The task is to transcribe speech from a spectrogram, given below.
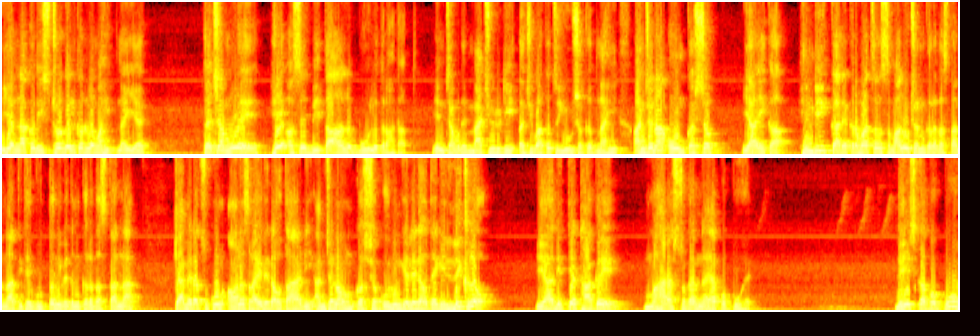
यांना कधी स्ट्रगल करणं माहीत नाही आहे त्याच्यामुळे हे असे बेताल बोलत राहतात. यांच्यामध्ये मॅच्युरिटी अजिबातच येऊ शकत नाही. अंजना ओम कश्यप या एका हिंदी कार्यक्रमाचं समालोचन करत असताना तिथे वृत्त निवेदन करत असताना कॅमेरा चुकून ऑनच राहिलेला होता आणि अंजनाहून कश्य कोलून गेलेल्या होत्या की लिखलो. हे ये आदित्य ठाकरे महाराष्ट्र का नया पप्पू है. देश का पप्पू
